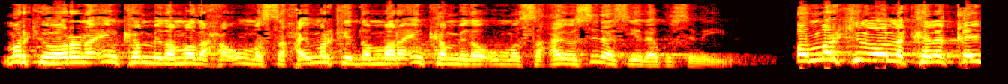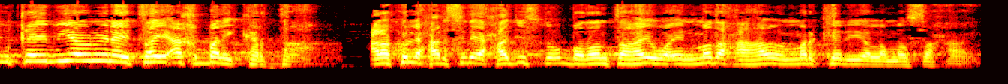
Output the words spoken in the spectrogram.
markii horena in ka mida madaxa u masaxay markii dambena in ka mida u masaxay oo sidaas yadaa ku sameeyey. Oo markii oo la kala qaybqaybiyon inay tahay aqbali kartaa calaa kulli xaal siday axaadiistu u badan tahay waa in madaxa hal mar keliya la masaxaayo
